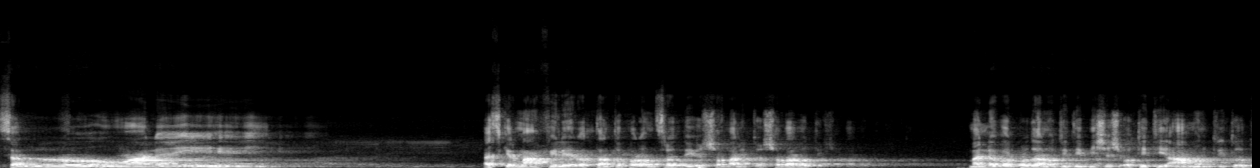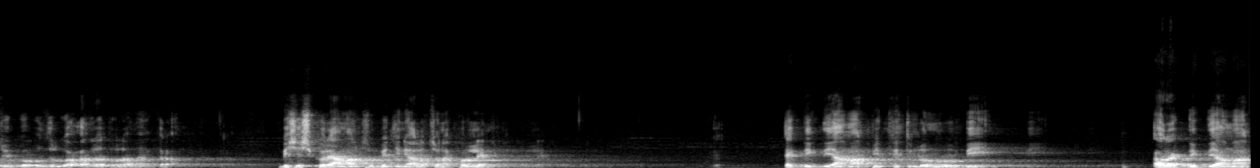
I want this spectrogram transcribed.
صلوا عليه আজকের মাহফিলের অত্যন্ত পরম শ্রদ্ধেয় সম্মানিত সভাপতি মান্যবর প্রধান অতিথি বিশেষ অতিথি আমন্ত্রিত যোগ্য বুজুর্গ হজরত ওলামাইকরা বিশেষ করে আমার পূর্বে যিনি আলোচনা করলেন, একদিক দিয়ে আমার পিতৃতুল্য মুরব্বী আর একদিক দিয়ে আমার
